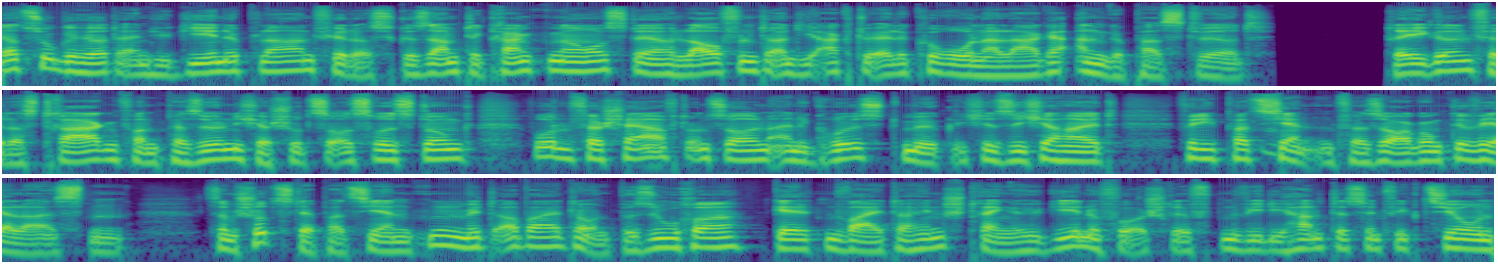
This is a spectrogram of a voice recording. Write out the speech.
Dazu gehört ein Hygieneplan für das gesamte Krankenhaus, der laufend an die aktuelle Corona-Lage angepasst wird. Regeln für das Tragen von persönlicher Schutzausrüstung wurden verschärft und sollen eine größtmögliche Sicherheit für die Patientenversorgung gewährleisten. Zum Schutz der Patienten, Mitarbeiter und Besucher gelten weiterhin strenge Hygienevorschriften wie die Handdesinfektion,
